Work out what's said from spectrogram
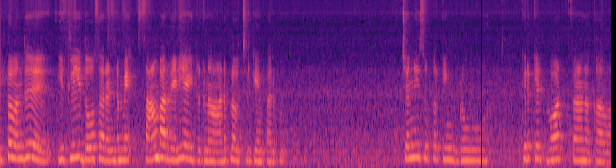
இப்போ வந்து இட்லி தோசை ரெண்டுமே சாம்பார் ரெடி ஆகிட்டுருக்கு நான் அடுப்பில் வச்சுருக்கேன் பருப்பு. Chennai super king bro cricket what fan அக்காவா?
